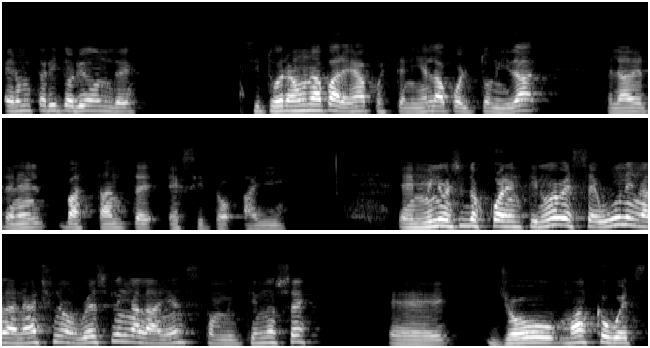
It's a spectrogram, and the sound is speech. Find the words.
era un territorio donde si tú eras una pareja, pues tenías la oportunidad de tener bastante éxito allí. En 1949 se unen a la National Wrestling Alliance, convirtiéndose eh, Joe Markowitz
